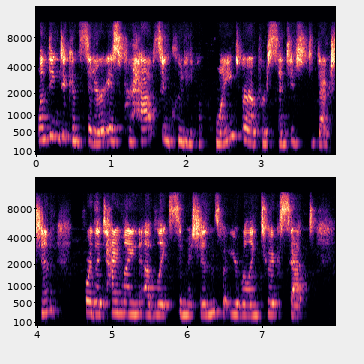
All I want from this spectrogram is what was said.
One thing to consider is perhaps including a point or a percentage deduction for the timeline of late submissions, what you're willing to accept.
